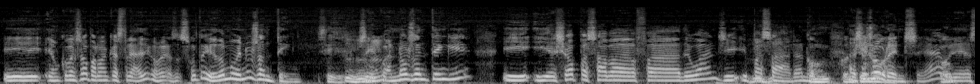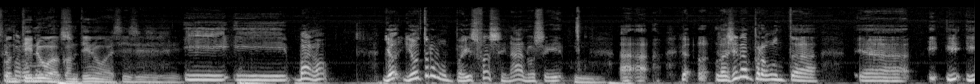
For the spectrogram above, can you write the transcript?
i, i em comença a parlar en castellà. Dic, escolta, jo de moment no us entenc. Sí. O sigui, quan no us entengui, i, i això passava fa 10 anys, i, i passa ara, no? Com- això és. Ourense, eh? Com- Vull dir, Continua, continua, sí, sí, sí. sí. I, i bueno, jo, jo trobo un país fascinant, o sigui, Mm. a, a, la gent em pregunta eh, i, i,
